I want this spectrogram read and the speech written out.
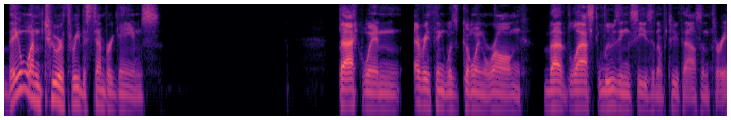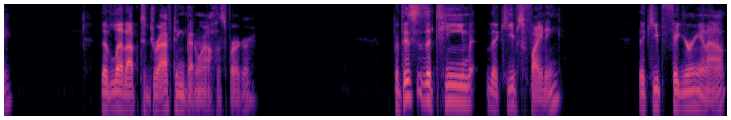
They won two or three December games back when everything was going wrong, that last losing season of 2003 that led up to drafting Ben Roethlisberger. But this is a team that keeps fighting, they keep figuring it out.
